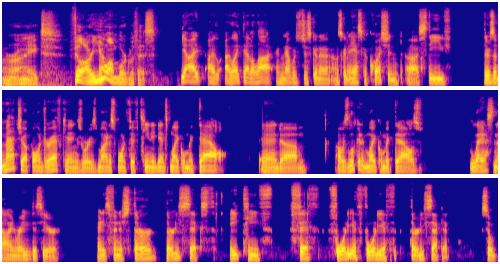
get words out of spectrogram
All right. Phil, are you Yeah. on board with this? Yeah, I, I I like that a lot, and that was just gonna I was gonna ask a question, uh, Steve. There's a matchup on DraftKings where he's minus one fifteen against Michael McDowell, and um, I was looking at Michael McDowell's last nine races here, and he's finished third, thirty sixth, eighteenth, fifth, fortieth, fortieth, thirty second. So,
